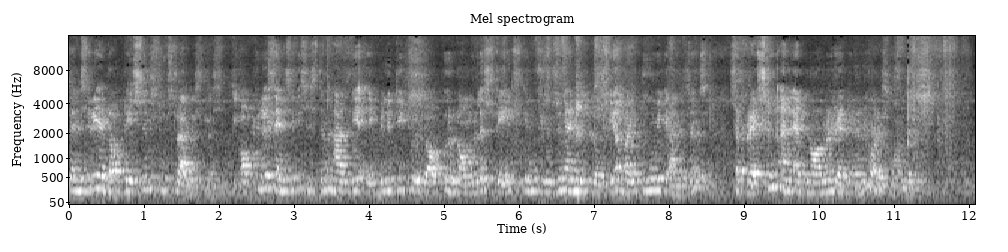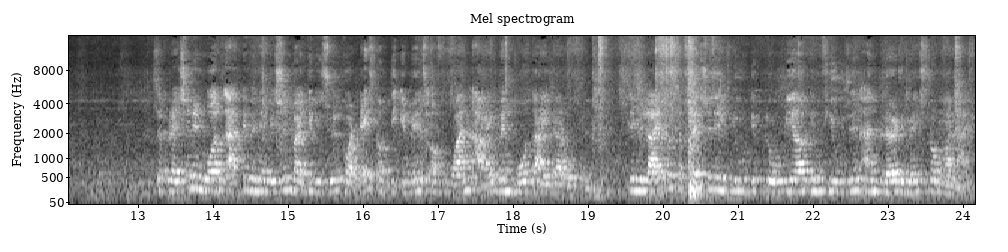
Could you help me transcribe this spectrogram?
Sensory adaptations to strabismus. The ocular sensory system has the ability to adapt to anomalous states, confusion and diplopia by two mechanisms, suppression and abnormal retinal correspondence. Suppression involves active inhibition by the visual cortex of the image of one eye when both eyes are open. Stimuli for suppression include diplopia, confusion and blurred image from one eye.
